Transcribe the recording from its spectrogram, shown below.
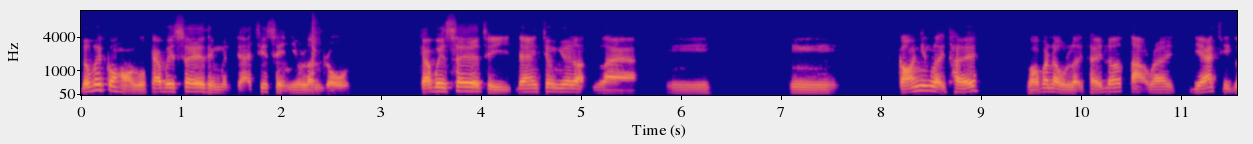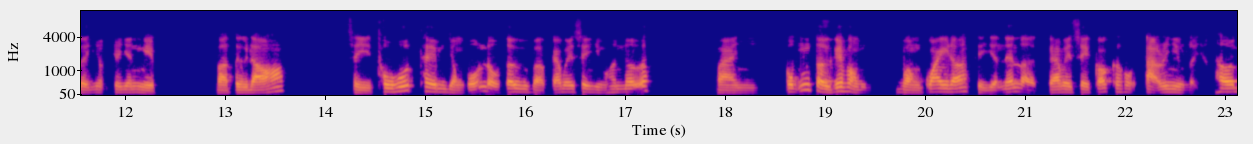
Đối với câu hỏi của KBC thì mình đã chia sẻ nhiều lần rồi. KBC thì đang trong giai đoạn là um, um, có những lợi thế và bắt đầu lợi thế đó tạo ra giá trị lợi nhuận cho doanh nghiệp và từ đó thì thu hút thêm dòng vốn đầu tư vào KBC nhiều hơn nữa. Và cũng từ cái vòng vòng quay đó thì dẫn đến là KBC có cơ hội tạo ra nhiều lợi nhuận hơn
